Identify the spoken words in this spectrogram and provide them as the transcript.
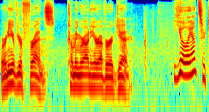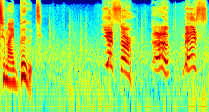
or any of your friends, coming around here ever again, You'll answer to my boot. Yes, sir! Uh, miss?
